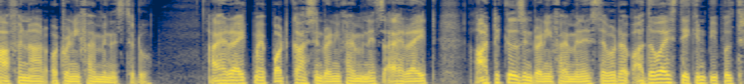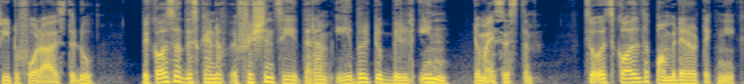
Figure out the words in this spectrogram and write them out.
half an hour or 25 minutes to do. I write my podcast in 25 minutes. I write articles in 25 minutes that would have otherwise taken people three to four hours to do because of this kind of efficiency that I'm able to build in to my system. So it's called the Pomodoro technique.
